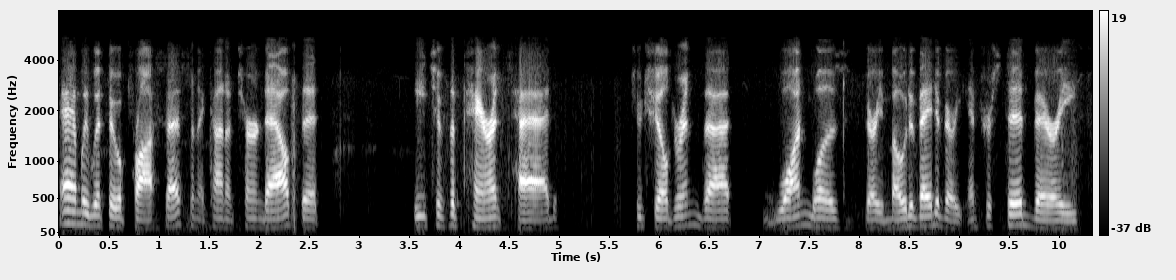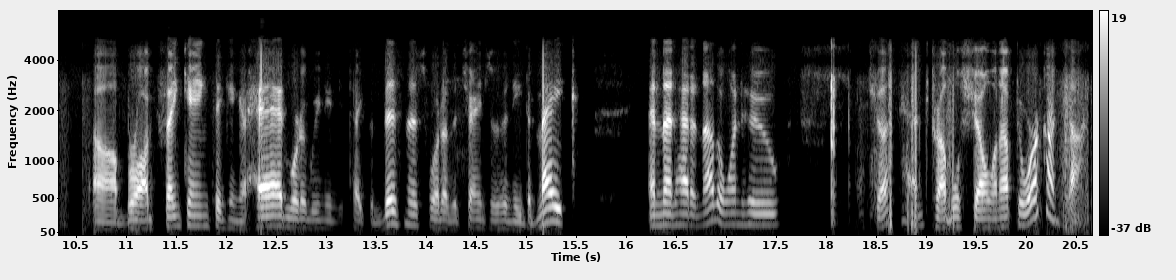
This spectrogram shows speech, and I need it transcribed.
and we went through a process and it kind of turned out that each of the parents had two children that one was very motivated very interested very uh, broad thinking thinking ahead where do we need to take the business? What are the changes we need to make? And then had another one who just had trouble showing up to work on time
